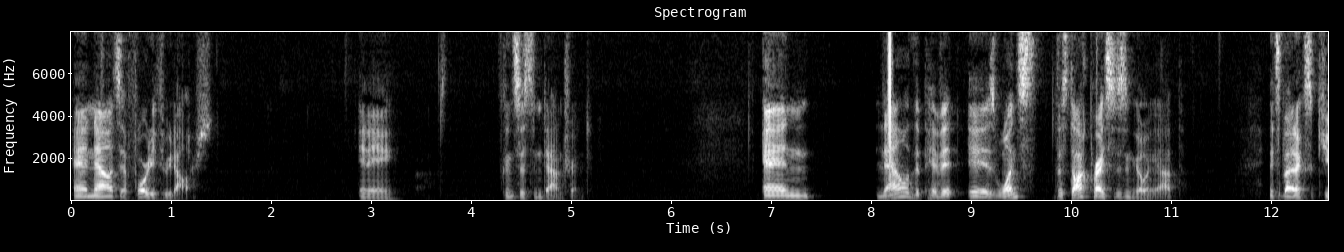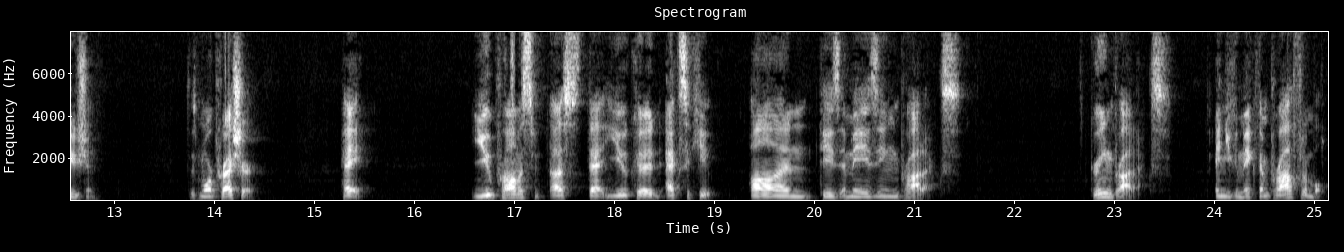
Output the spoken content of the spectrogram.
And now it's at $43 in a consistent downtrend. And now the pivot is once the stock price isn't going up, it's about execution. There's more pressure. Hey, you promised us that you could execute on these amazing products, green products, and you can make them profitable.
